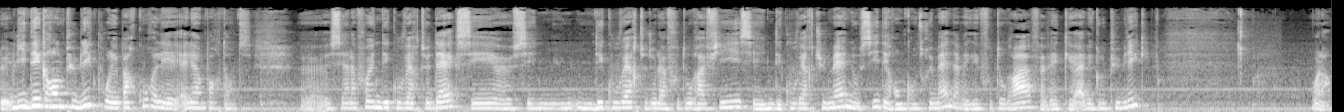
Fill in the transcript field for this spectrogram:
l'idée grand public pour les parcours, elle est, elle est importante. c'est à la fois une découverte d'Aix, et c'est une, découverte de la photographie, c'est une découverte humaine aussi, des rencontres humaines avec les photographes, avec, avec le public. Voilà.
